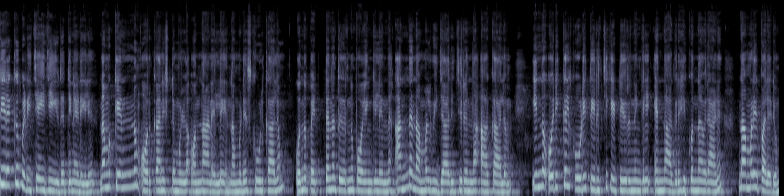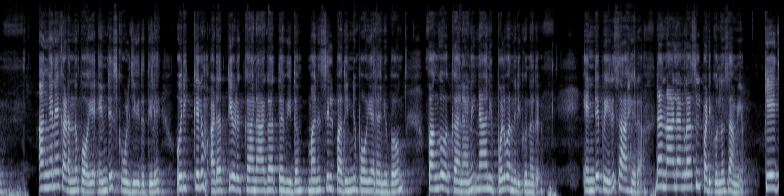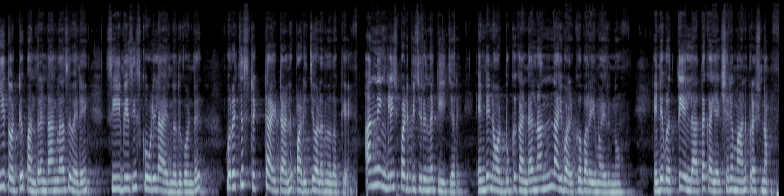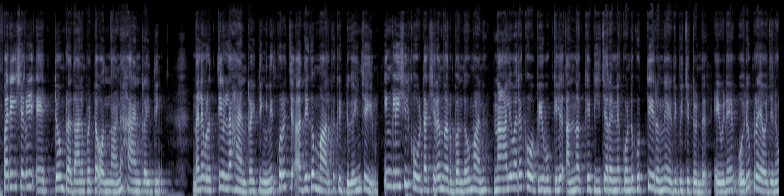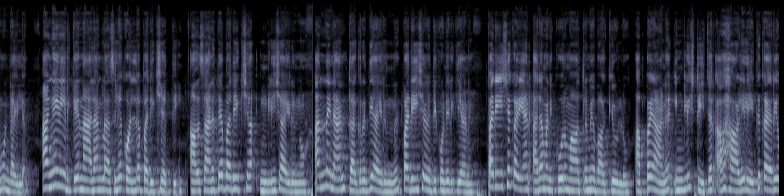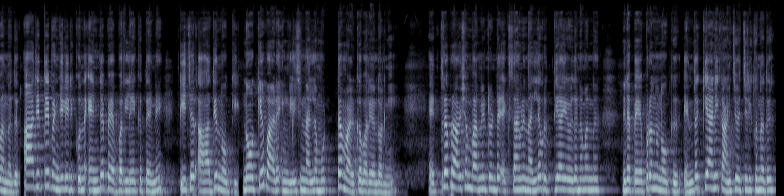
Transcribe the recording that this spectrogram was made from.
തിരക്ക് പിടിച്ച ഈ ജീവിതത്തിനിടയിൽ നമുക്കെന്നും ഓർക്കാൻ ഇഷ്ടമുള്ള ഒന്നാണല്ലേ നമ്മുടെ സ്കൂൾ കാലം ഒന്ന് പെട്ടെന്ന് തീർന്നു പോയെങ്കിൽ എന്ന് അന്ന് നമ്മൾ വിചാരിച്ചിരുന്ന ആ കാലം. ഇന്ന് ഒരിക്കൽ കൂടി തിരിച്ചു കിട്ടിയിരുന്നെങ്കിൽ എന്നാഗ്രഹിക്കുന്നവരാണ് നമ്മളിൽ പലരും. അങ്ങനെ കടന്നുപോയ എന്റെ സ്കൂൾ ജീവിതത്തിലെ ഒരിക്കലും അടർത്തിയെടുക്കാനാകാത്ത വിധം മനസ്സിൽ പതിഞ്ഞു പോയ ഒരനുഭവം പങ്കുവെക്കാനാണ് ഞാനിപ്പോൾ വന്നിരിക്കുന്നത്. എന്റെ പേര് സാഹിറ. ഞാൻ നാലാം ക്ലാസ്സിൽ പഠിക്കുന്ന സമയം. കെ ജി തൊട്ട് പന്ത്രണ്ടാം ക്ലാസ് വരെ സി ബി എസ് ഇ സ്കൂളിലായിരുന്നതുകൊണ്ട് കുറച്ച് സ്ട്രിക്റ്റ് ആയിട്ടാണ് പഠിച്ചു വളർന്നതൊക്കെ. അന്ന് ഇംഗ്ലീഷ് പഠിപ്പിച്ചിരുന്ന ടീച്ചർ എന്റെ നോട്ട്ബുക്ക് കണ്ടാൽ നന്നായി വഴക്ക് പറയുമായിരുന്നു. എന്റെ വൃത്തിയില്ലാത്ത കൈയക്ഷരമാണ് പ്രശ്നം. പരീക്ഷകളിൽ ഏറ്റവും പ്രധാനപ്പെട്ട ഒന്നാണ് ഹാൻഡ് റൈറ്റിംഗ്. നല്ല വൃത്തിയുള്ള ഹാൻഡ് റൈറ്റിങ്ങിന് കുറച്ച് അധികം മാർക്ക് കിട്ടുകയും ചെയ്യും. ഇംഗ്ലീഷിൽ കൂട്ടക്ഷരം നിർബന്ധവുമാണ്. നാല് വര കോപ്പി ബുക്കിൽ അന്നൊക്കെ ടീച്ചർ എന്നെ കൊണ്ട് കുത്തിയിരുന്ന് എഴുതിപ്പിച്ചിട്ടുണ്ട്. എവിടെ ഒരു പ്രയോജനവും ഉണ്ടായില്ല. അങ്ങനെ ഇരിക്കെ നാലാം ക്ലാസ്സിലെ കൊല്ല പരീക്ഷ എത്തി. അവസാനത്തെ പരീക്ഷ ഇംഗ്ലീഷ് ആയിരുന്നു. അന്ന് ഞാൻ തകൃതിയായിരുന്നു പരീക്ഷ എഴുതിക്കൊണ്ടിരിക്കുകയാണ് പരീക്ഷ കഴിയാൻ അരമണിക്കൂർ മാത്രമേ ബാക്കിയുള്ളൂ. അപ്പോഴാണ് ഇംഗ്ലീഷ് ടീച്ചർ ആ ഹാളിലേക്ക് കയറി വന്നത്. ആദ്യത്തെ ബെഞ്ചിലിരിക്കുന്ന എന്റെ പേപ്പറിലേക്ക് തന്നെ ടീച്ചർ ആദ്യം നോക്കി. നോക്കിയ പാടെ ഇംഗ്ലീഷിൽ നല്ല മുട്ടം വഴക്ക് പറയാൻ തുടങ്ങി. എത്ര പ്രാവശ്യം പറഞ്ഞിട്ടുണ്ട് എക്സാമിന് നല്ല വൃത്തിയായി എഴുതണമെന്ന്? നിന്റെ പേപ്പറൊന്ന് നോക്ക്. എന്തൊക്കെയാണ് ഈ കാണിച്ചു വെച്ചിരിക്കുന്നത്?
